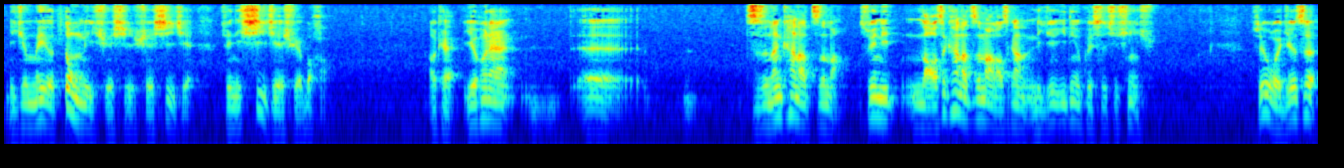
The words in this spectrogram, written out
你就没有动力学习学细节，所以你细节学不好。OK，以后呢，呃。只能看到芝麻，所以你老是看到芝麻，老是看，你就一定会失去兴趣。所以我就是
